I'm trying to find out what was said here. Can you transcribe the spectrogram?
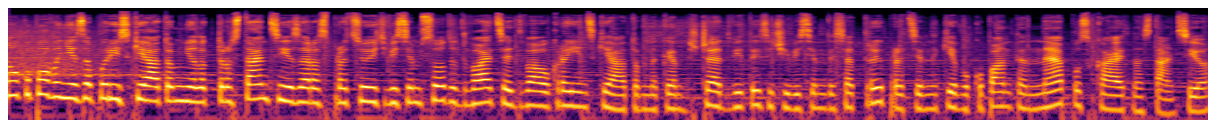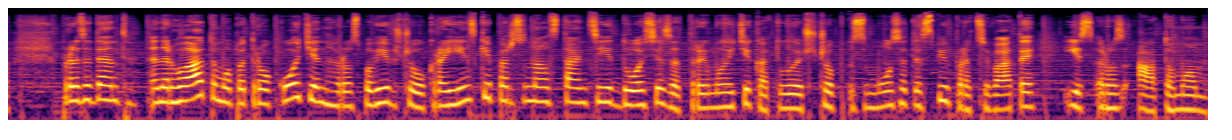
На окупованій Запорізькій атомній електростанції зараз працюють 822 українські атомники. Ще 2083 працівників окупанти не пускають на станцію. Президент енергоатому Петро Котін розповів, що український персонал станції досі затримують і катують, щоб змусити співпрацювати із Розатомом.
